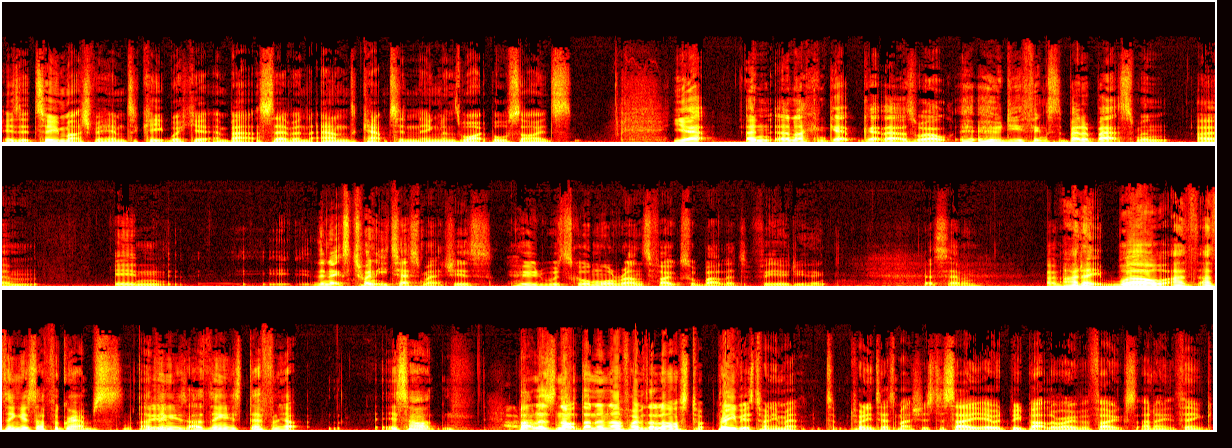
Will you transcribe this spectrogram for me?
Is it too much for him to keep wicket and bat at seven and captain England's white ball sides? Yeah, and and I can get get that as well. Who, do you think's the better batsman um, in the next twenty Test matches? Who would score more runs, Foakes or Buttler? For you, do you think at seven? I don't. Well, I, I think it's up for grabs. I think you? it's. I think it's definitely. Up, it's hard. Buttler's not done enough over the last tw- previous 20, ma- 20 Test matches to say it would be Buttler over Foakes. I don't think.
